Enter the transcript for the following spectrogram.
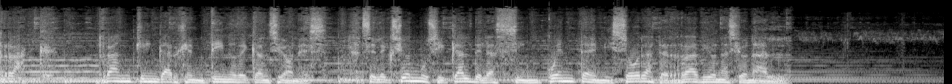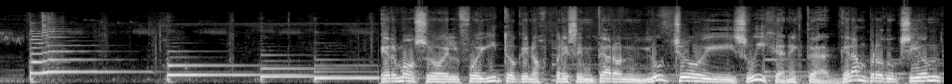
Rack, Ranking Argentino de Canciones. Selección musical de las 50 emisoras de Radio Nacional. Hermoso el fueguito que nos presentaron Lucho y su hija en esta gran producción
